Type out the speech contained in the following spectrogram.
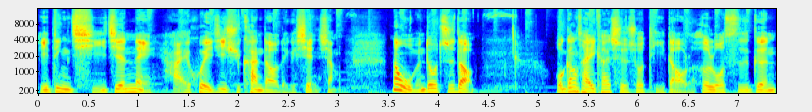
一定期间内还会继续看到的一个现象。那我们都知道，我刚才一开始的时候提到了俄罗斯跟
